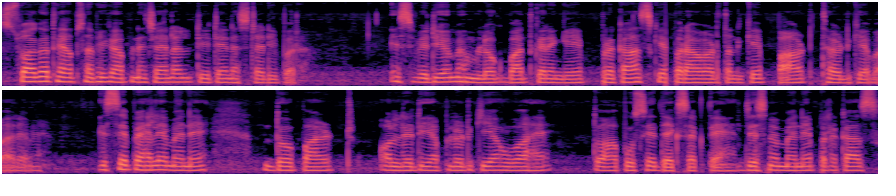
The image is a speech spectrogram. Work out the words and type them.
स्वागत है आप सभी का अपने चैनल टी टेन स्टडी पर। इस वीडियो में हम लोग बात करेंगे प्रकाश के परावर्तन के पार्ट थर्ड के बारे में। इससे पहले मैंने दो पार्ट ऑलरेडी अपलोड किया हुआ है तो आप उसे देख सकते हैं, जिसमें मैंने प्रकाश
